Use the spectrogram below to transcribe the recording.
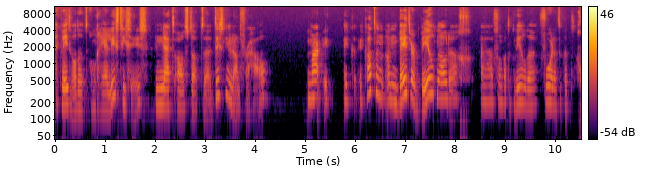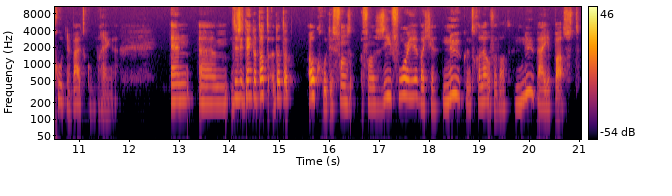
ik weet wel dat het onrealistisch is, net als dat uh, Disneyland verhaal. Maar ik, ik, ik had een, een beter beeld nodig uh, van wat ik wilde voordat ik het goed naar buiten kon brengen. En um, dus ik denk dat dat, dat, dat ook goed is. Van, van zie voor je wat je nu kunt geloven, wat nu bij je past.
